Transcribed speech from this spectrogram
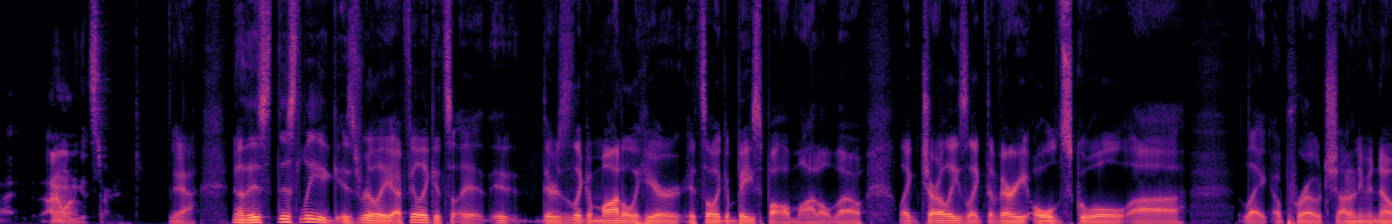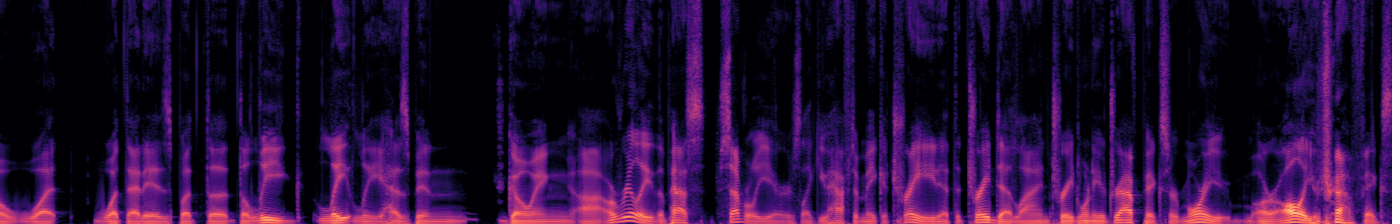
I, I don't want to get started. Yeah. No, this this league is really. I feel like it's it, it, there's like a model here. It's like a baseball model though. Like Charlie's like the very old school uh like approach. I don't even know what what that is, but the the league lately has been going uh or really the past several years like you have to make a trade at the trade deadline trade one of your draft picks or more or all of your draft picks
